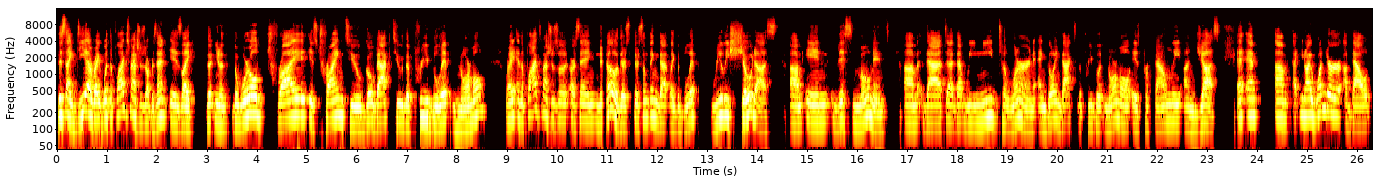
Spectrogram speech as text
this idea right what the flag smashers represent is like the you know the world try is trying to go back to the pre-blip normal right? And the flag smashers are, are saying no there's there's something that like the blip really showed us um, in this moment um, that uh, that we need to learn and going back to the pre-blip normal is profoundly unjust. And, and um, you know i wonder about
